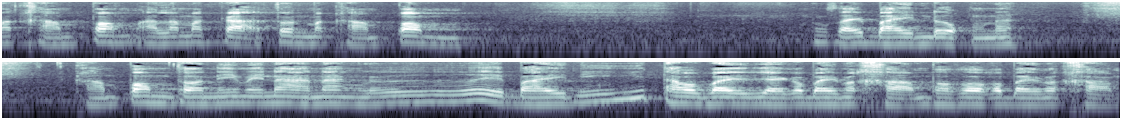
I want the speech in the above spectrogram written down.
มะขามป้อมอารมกะ ต้นมะขามป้อมต้องใส่ใบดกนะขามป้อมตอนนี้ไม่น่านั่งเลย ใบนี้เท่าใบใหญ่กับใบมะขามพอๆกับใบมะขาม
